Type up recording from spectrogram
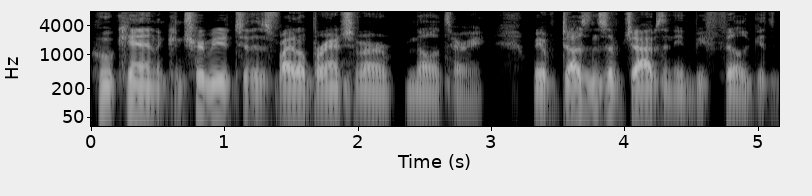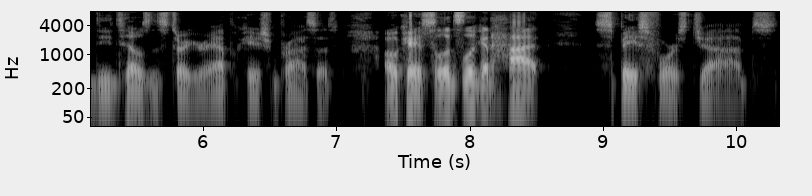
who can contribute to this vital branch of our military. We have dozens of jobs that need to be filled. Get the details and start your application process. Okay, so let's look at hot Space Force jobs.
